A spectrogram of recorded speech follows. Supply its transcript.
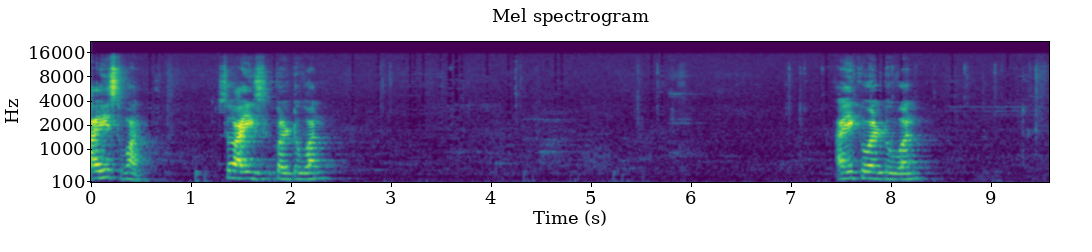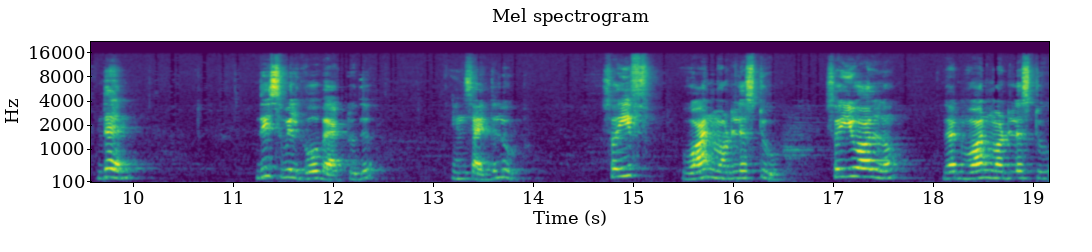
i is 1. So i is equal to 1. i equal to 1. Then this will go back to the inside the loop. So if 1 modulus 2, So you all know that 1 modulus 2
